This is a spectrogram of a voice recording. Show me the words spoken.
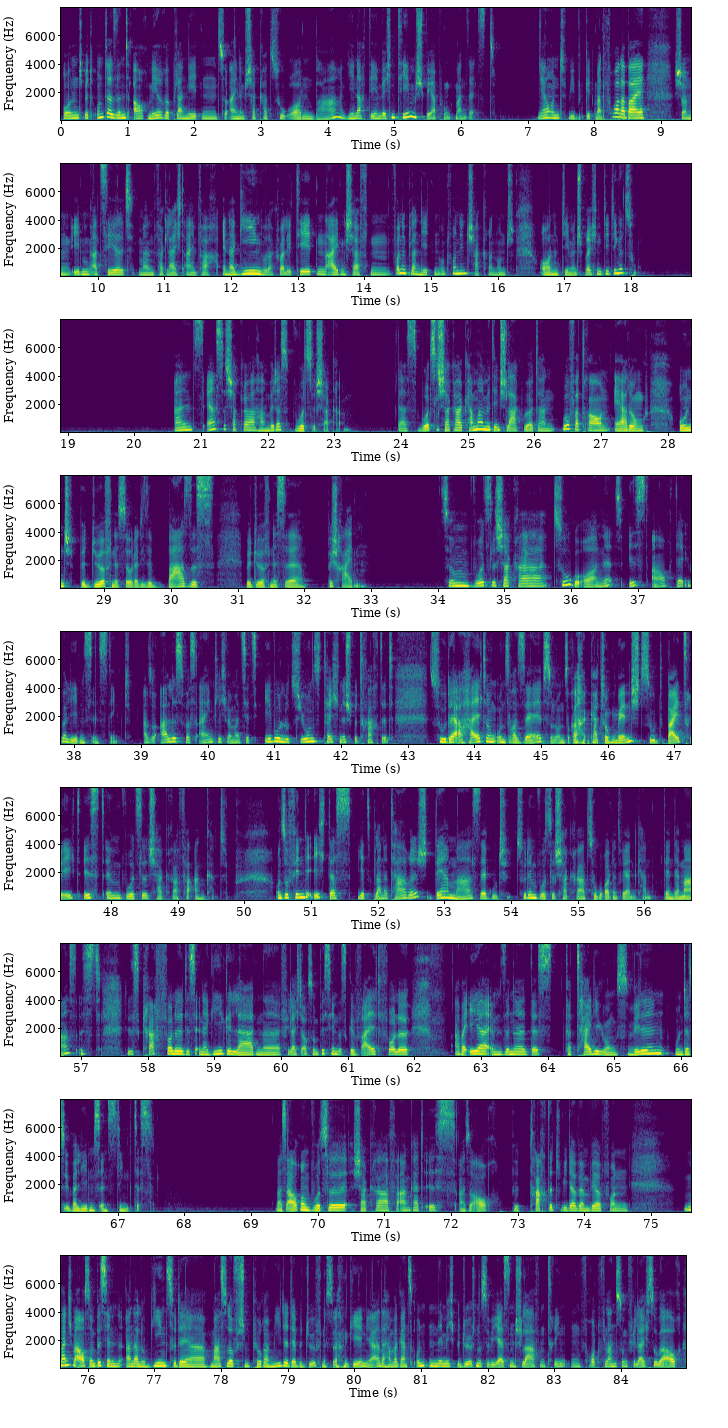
Und mitunter sind auch mehrere Planeten zu einem Chakra zuordnenbar, je nachdem, welchen Themenschwerpunkt man setzt. Ja, und wie geht man vor dabei? Schon eben erzählt, man vergleicht einfach Energien oder Qualitäten, Eigenschaften von den Planeten und von den Chakren und ordnet dementsprechend die Dinge zu. Als erstes Chakra haben wir das Wurzelchakra. Das Wurzelchakra kann man mit den Schlagwörtern Urvertrauen, Erdung und Bedürfnisse oder diese Basisbedürfnisse beschreiben. Zum Wurzelchakra zugeordnet ist auch der Überlebensinstinkt. Also alles, was eigentlich, wenn man es jetzt evolutionstechnisch betrachtet, zu der Erhaltung unserer selbst und unserer Gattung Mensch zu beiträgt, ist im Wurzelchakra verankert. Und so finde ich, dass jetzt planetarisch der Mars sehr gut zu dem Wurzelchakra zugeordnet werden kann. Denn der Mars ist dieses kraftvolle, das energiegeladene, vielleicht auch so ein bisschen das gewaltvolle, aber eher im Sinne des Verteidigungswillen und des Überlebensinstinktes. Was auch im Wurzelchakra verankert ist, also auch betrachtet wieder, wenn wir von manchmal auch so ein bisschen Analogien zu der Maslow'schen Pyramide der Bedürfnisse gehen. Ja, da haben wir ganz unten nämlich Bedürfnisse wie Essen, Schlafen, Trinken, Fortpflanzung vielleicht sogar auch.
